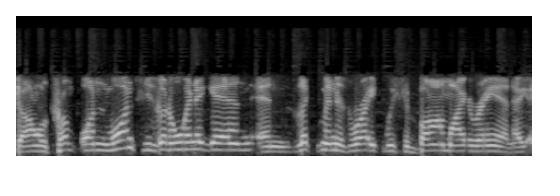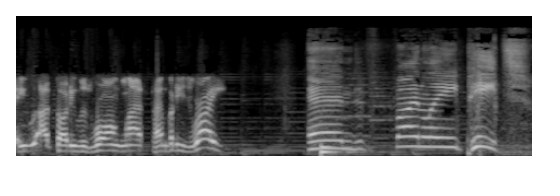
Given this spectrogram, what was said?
Donald Trump won once, he's going to win again, and Lichtman is right. We should bomb Iran. I, I, I thought he was wrong last time, but he's right. And finally, Pete.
